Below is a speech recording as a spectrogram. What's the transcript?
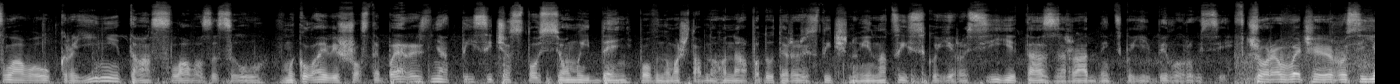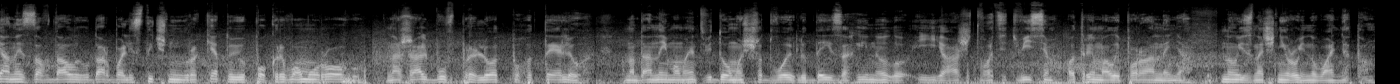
Слава Україні та слава ЗСУ. В Миколаєві 6 березня, 1107 день повномасштабного нападу терористичної нацистської Росії та зрадницької Білорусі. Вчора ввечері росіяни завдали удар балістичною ракетою по кривому рогу. На жаль, був прильот по готелю. На даний момент відомо, що двоє людей загинуло і аж 28 отримали поранення. Ну і значні руйнування там.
